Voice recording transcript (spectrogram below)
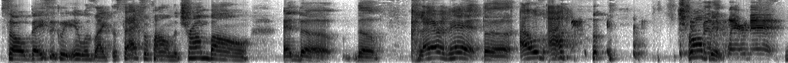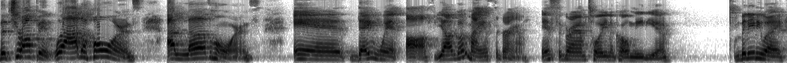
So basically it was like the saxophone the trombone and the the clarinet the i was out trumpet, the clarinet, the trumpet. Well, the horns. I love horns, and they went off. Y'all go to my Instagram, Instagram Toy Nicole Media. But anyway,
